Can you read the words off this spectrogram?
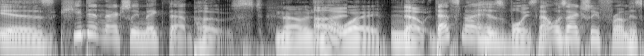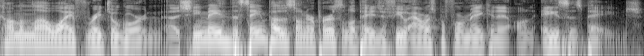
is he didn't actually make that post No, there's Uh, no way. no, that's not his voice. That was actually from his common law wife, Rachel Gordon. Uh, she made the same post on her personal page a few hours before making it on Ace's page.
